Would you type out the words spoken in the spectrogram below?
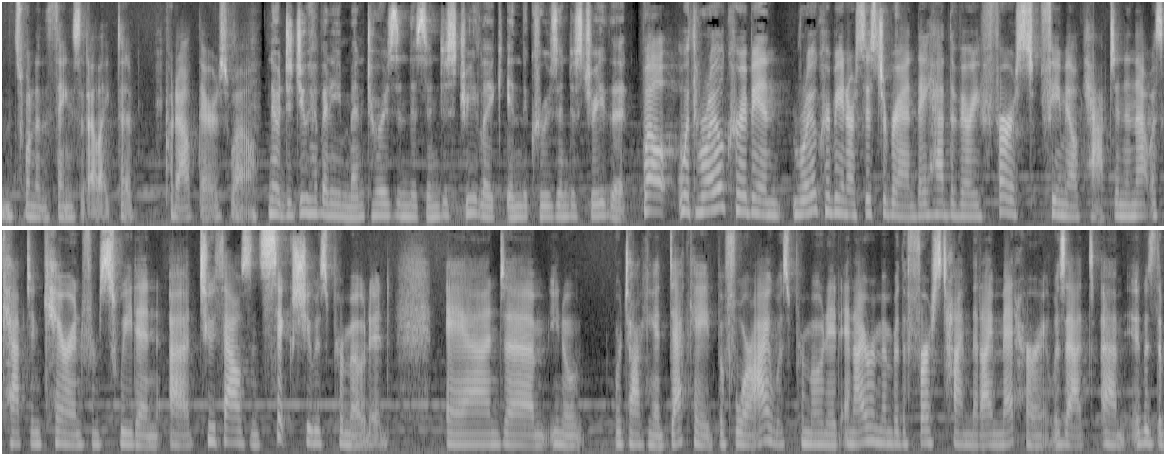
it's one of the things that I like to put out there as well. Now, did you have any mentors in this industry, like in the cruise industry that? Well, with Royal Caribbean, Royal Caribbean, our sister brand, they had the very first female captain, and that was Captain Karin from Sweden. Uh, 2006, she was promoted. And, um, you know, we're talking a decade before I was promoted. And I remember the first time that I met her. It was at um, it was the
